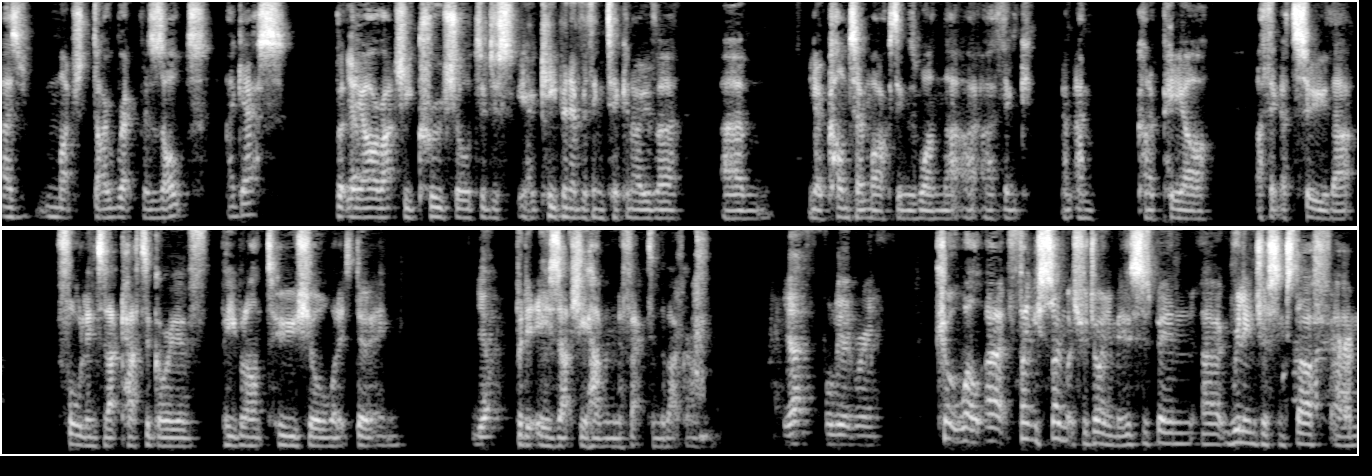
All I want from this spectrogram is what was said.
as much direct result, I guess, but they are actually crucial to just you know keeping everything ticking over. Um, you know, content marketing is one that I, I think, and, and kind of PR, I think are two that fall into that category of people aren't too sure what it's doing. Yeah. But it is actually having an effect in the background. Yeah, fully agree. Cool. Well, uh, thank you so much for joining me. This has been uh, really interesting stuff. Um,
